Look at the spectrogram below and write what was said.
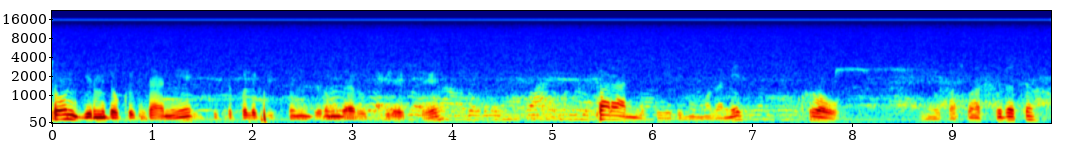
Son 29 saniye 2-0'lık üstün durumda Rus güreşi. Поранился, видимо, Магомед. Кровь у него пошла откуда-то.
